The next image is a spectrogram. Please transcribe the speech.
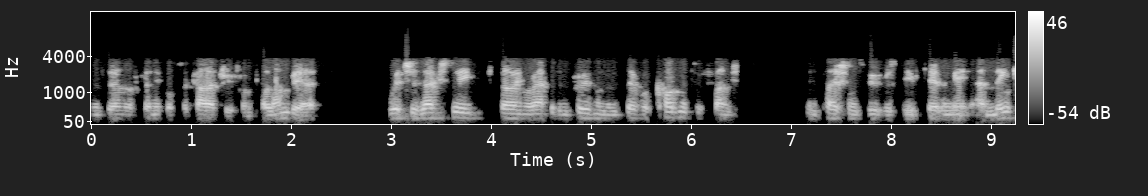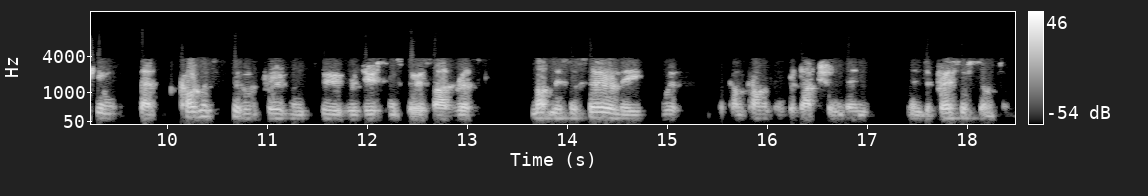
in the Journal of Clinical Psychiatry from Columbia, which is actually showing rapid improvement in several cognitive functions in patients who've received ketamine and linking that cognitive improvement to reducing suicide risk, not necessarily with the concomitant reduction in, in depressive symptoms.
